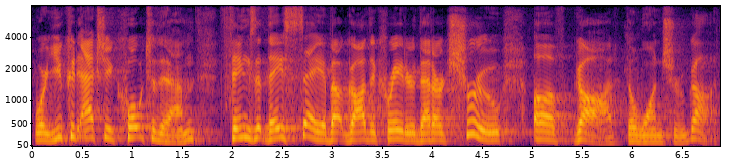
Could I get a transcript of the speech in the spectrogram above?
where you could actually quote to them things that they say about God the Creator that are true of God, the one true God.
